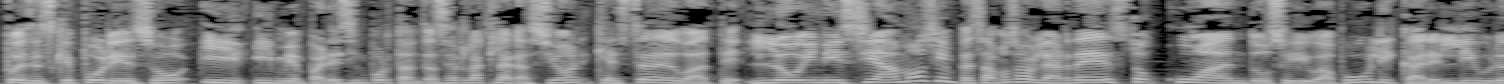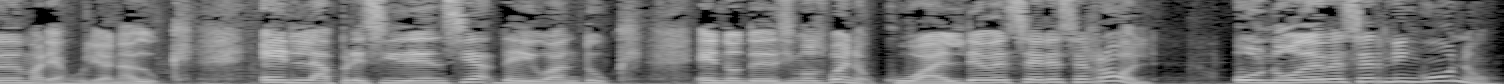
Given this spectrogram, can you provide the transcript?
Pues es que por eso, y, y, me parece importante hacer la aclaración, que este debate lo iniciamos y empezamos a hablar de esto cuando se iba a publicar el libro de María Juliana Duque, en la presidencia de Iván Duque, en donde decimos, bueno, ¿cuál debe ser ese rol? ¿O no debe ser ninguno?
